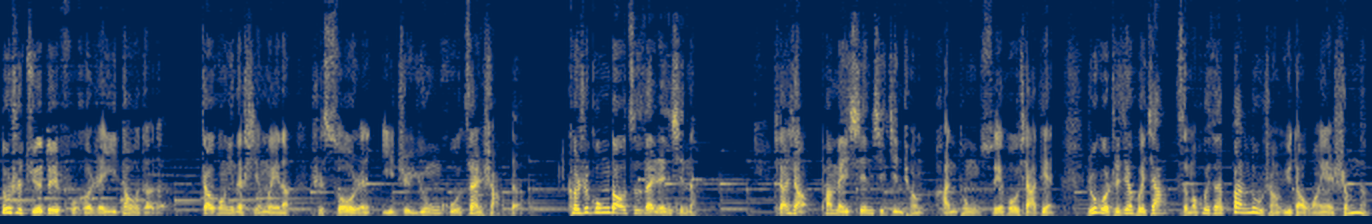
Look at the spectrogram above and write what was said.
都是绝对符合仁义道德的。赵匡胤的行为呢，是所有人一致拥护赞赏的。可是公道自在人心呐。想想潘美先期进城，韩通随后下殿。如果直接回家，怎么会在半路上遇到王彦生呢？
